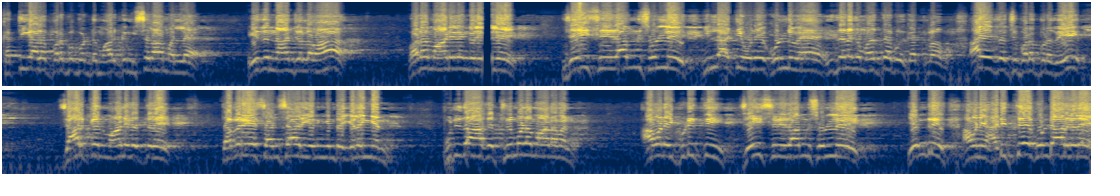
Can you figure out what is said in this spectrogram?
கத்தியால பரப்பப்பட்ட மார்க்கம் இஸ்லாம் அல்ல. இது நான் சொல்லவா? வட மாநிலங்களிலே ஜெய் ஸ்ரீராம்னு சொல்லு இல்லாட்டி உன்னைய இது இதனங்க மதத்தை ஆயத்தை வச்சு பரப்புறது ஜார்க்கண்ட் மாநிலத்திலே தவறே அன்சாரி என்கின்ற இளைஞன் புதிதாக திருமணமானவன் அவனை பிடித்து ஜெய் ஸ்ரீராம்னு சொல்லு என்று அவனை அடித்தே கொண்டார்களே.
